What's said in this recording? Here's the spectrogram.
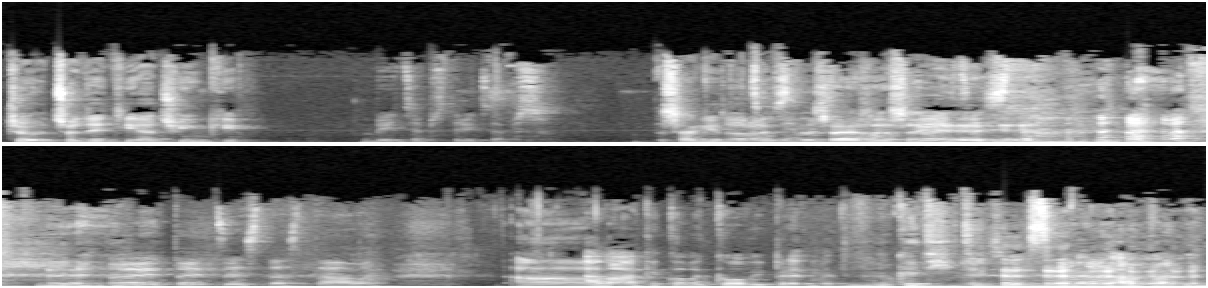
Čo, čo deti a činky? Biceps, triceps. Však je to, To cesta. Však, stále, však to je cesta. je. To je, to je cesta stále. A Áno, akékoľvek kovový predmet v ruke. Super nápad.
